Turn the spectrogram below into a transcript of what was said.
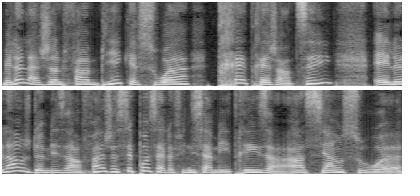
Mais là, la jeune femme, bien qu'elle soit très, très gentille, elle a l'âge de mes enfants. Je sais pas si elle a fini sa maîtrise en, en sciences ou, euh,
